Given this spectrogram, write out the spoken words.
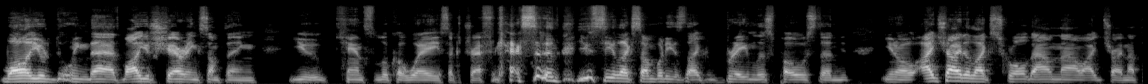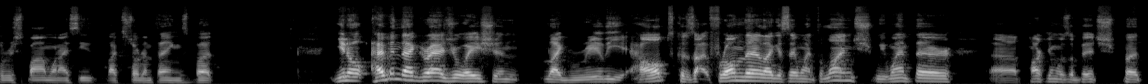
while you're doing that, while you're sharing something, you can't look away. It's like a traffic accident. You see like somebody's like brainless post and you know, I try to like scroll down now. I try not to respond when I see like certain things, but you know, having that graduation like really helps because from there, like I said, went to lunch. We went there. Uh, parking was a bitch, but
